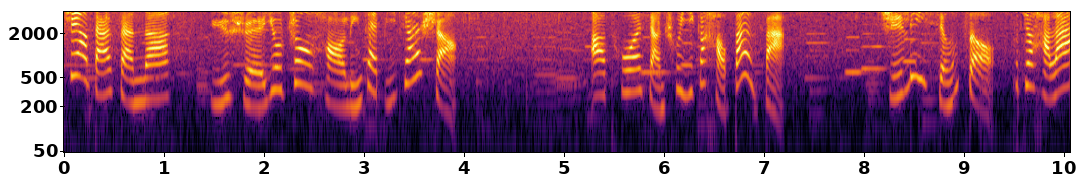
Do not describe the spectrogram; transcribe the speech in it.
这样打伞呢，雨水又正好淋在鼻尖上。奥托想出一个好办法，直立行走不就好啦？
